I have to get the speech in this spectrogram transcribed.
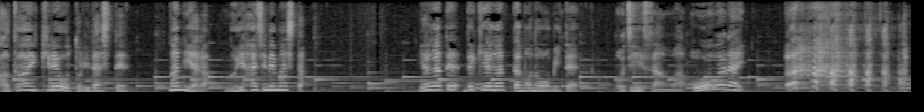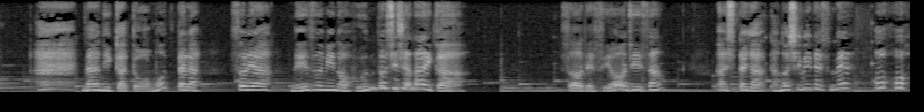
赤い切れを取り出して何やら縫い始めました。やがて出来上がったものを見ておじいさんは大笑い。何かと思ったらそりゃネズミのふんどしじゃないか。そうですよおじいさん。明日が楽しみですね。ほほほほ。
